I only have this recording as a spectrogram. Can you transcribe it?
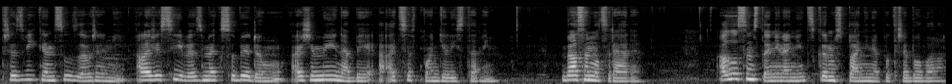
přes víkend jsou zavřený, ale že si ji vezme k sobě domů a že mi ji nabije a ať se v pondělí stavím. Byla jsem moc ráda. Auto jsem stejně na nic, krom spání nepotřebovala.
